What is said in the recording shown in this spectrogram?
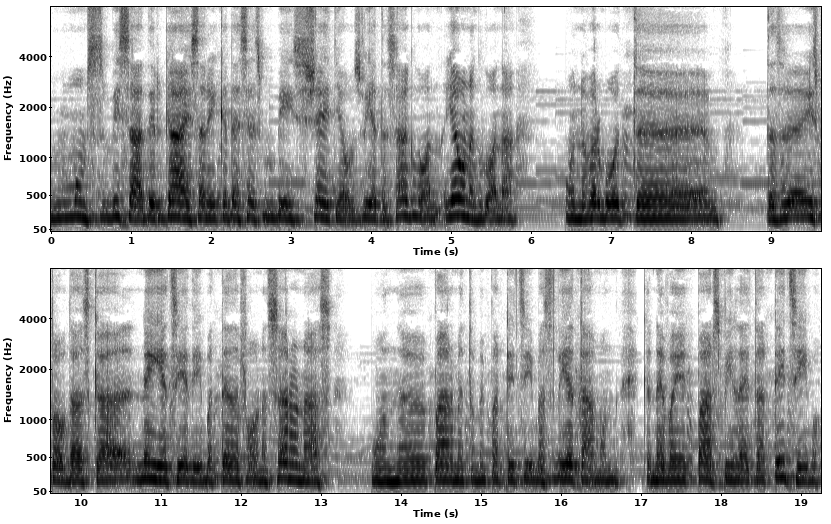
Mums visādi ir gājis arī, kad es esmu bijis šeit jau uz vietas Aglon, Jaunaglonā, un varbūt eh, tas izpaudās kā neiecietība telefona sarunās un eh, pārmetumi par ticības lietām, un ka nevajag pārspīlēt ar ticību.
